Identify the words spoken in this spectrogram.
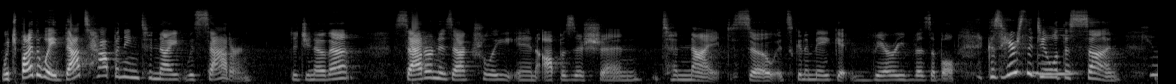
Which, by the way, that's happening tonight with Saturn. Did you know that? Saturn is actually in opposition tonight, so it's going to make it very visible. Because here's the deal with the sun. Can,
